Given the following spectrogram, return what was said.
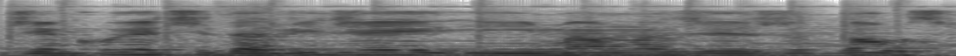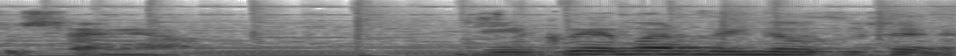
Dziękuję Ci, Dawidzie, i mam nadzieję, że do usłyszenia. Dziękuję bardzo i do usłyszenia.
